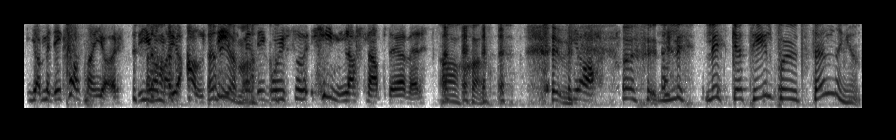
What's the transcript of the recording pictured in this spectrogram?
Ja men det är klart man gör. Det gör man ju Ja, alltid. det gör man. Men det går ju så himla snabbt över. Ja, skönt. Tur. Ja. Ly- lycka till på utställningen!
